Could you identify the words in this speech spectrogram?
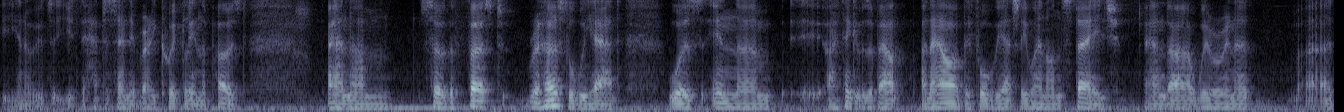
you know, it's, you had to send it very quickly in the post. And um, so the first rehearsal we had was in, um, I think it was about an hour before we actually went on stage. And uh, we were in a, a,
